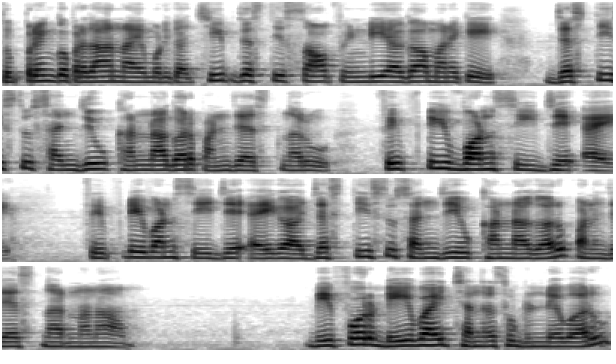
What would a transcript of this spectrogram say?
సుప్రీంకు ప్రధాన న్యాయమూర్తిగా చీఫ్ జస్టిస్ ఆఫ్ ఇండియాగా మనకి జస్టిస్ సంజీవ్ ఖన్నా గారు పనిచేస్తున్నారు. Fifty one CJI. Fifty one సిజేఐగా జస్టిస్ సంజీవ్ ఖన్నా గారు పనిచేస్తున్నారు నాన్న. బిఫోర్ డివై చంద్రసూడ్ ఉండేవారు.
